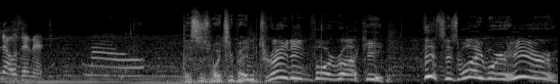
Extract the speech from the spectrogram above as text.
nose in it. This is what you've been training for, Rocky. This is why we're here.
